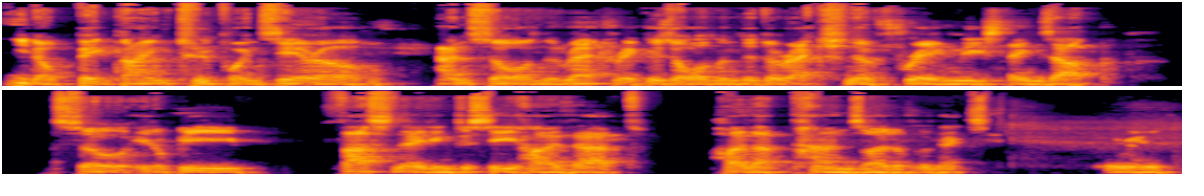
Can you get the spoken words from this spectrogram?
you know big bang 2.0 and so on. The rhetoric is all in the direction of freeing these things up. So it'll be fascinating to see how that how that pans out over the next period.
